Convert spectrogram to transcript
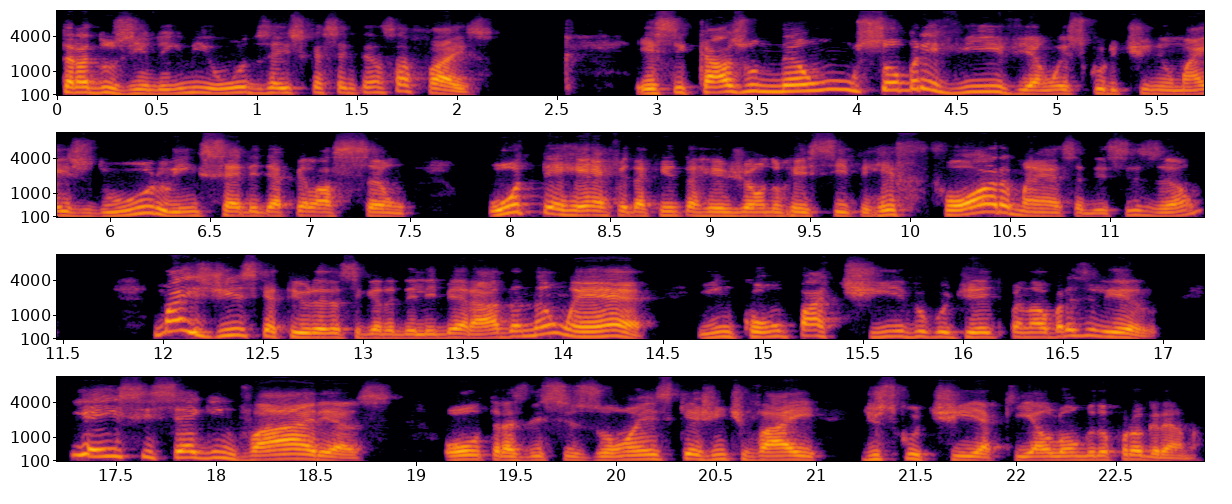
traduzindo em miúdos, é isso que a sentença faz. Esse caso não sobrevive a um escrutínio mais duro em sede de apelação. O TRF da Quinta Região do Recife reforma essa decisão, mas diz que a teoria da cegueira deliberada não é incompatível com o direito penal brasileiro. E aí se seguem várias outras decisões que a gente vai discutir aqui ao longo do programa.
